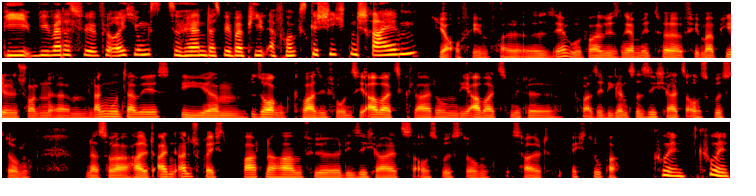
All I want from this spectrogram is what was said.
Wie, wie war das für, für euch Jungs zu hören, dass wir bei Piel Erfolgsgeschichten schreiben? Ja, auf jeden Fall äh, sehr gut, weil wir sind ja mit äh, Firma Piel schon ähm, lange unterwegs. Die ähm, besorgen quasi für uns die Arbeitskleidung, die Arbeitsmittel, quasi die ganze Sicherheitsausrüstung. Und dass wir halt einen Ansprechpartner haben für die Sicherheitsausrüstung, ist halt echt super. Cool, cool.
